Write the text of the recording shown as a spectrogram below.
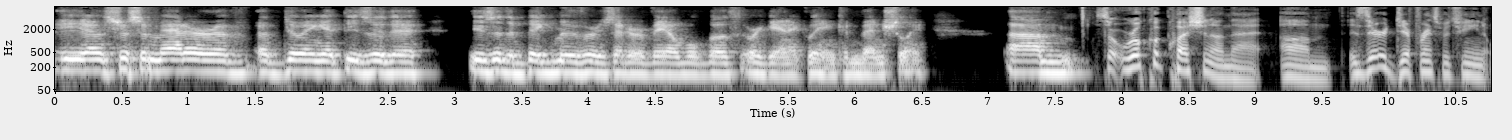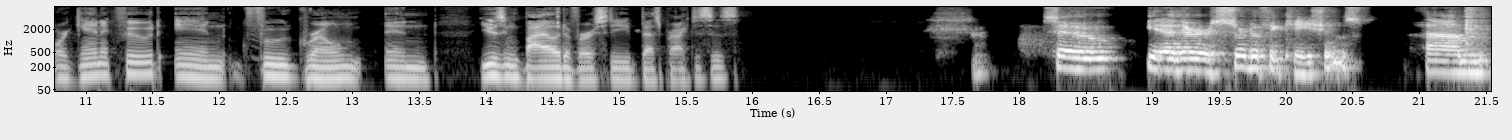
you know it's just a matter of of doing it. These are the these are the big movers that are available both organically and conventionally um, so, real quick question on that: um, Is there a difference between organic food and food grown and using biodiversity best practices? So, you know, there are certifications, um,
